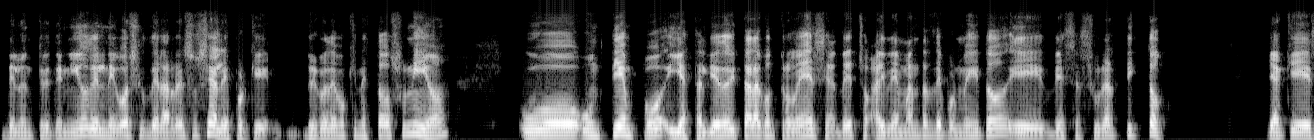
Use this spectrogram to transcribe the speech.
de lo entretenido del negocio de las redes sociales, porque recordemos que en Estados Unidos hubo un tiempo y hasta el día de hoy está la controversia, de hecho hay demandas de por medio eh, de censurar TikTok, ya que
